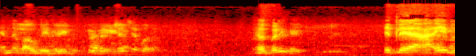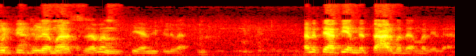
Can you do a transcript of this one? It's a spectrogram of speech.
એમને બાહુબે જોયેલું. ખબર પડી ગઈ? એટલે આ એ મૂર્તિ જોડે અમારા સંબંધ ત્યાંની જોડે વાત અને ત્યાંથી અમને તાર બધા મળેલા.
